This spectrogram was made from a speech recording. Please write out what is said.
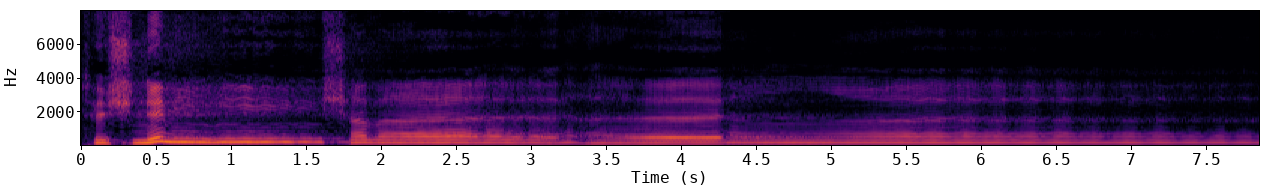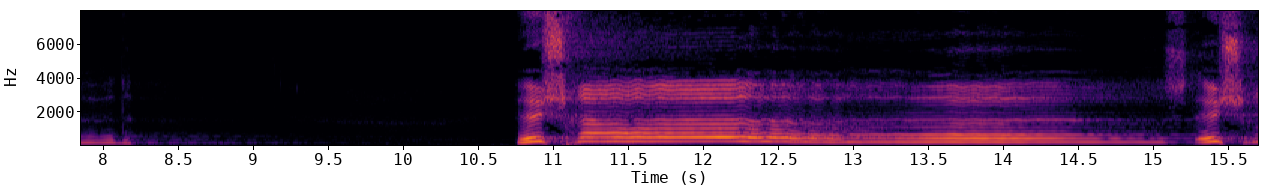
تشنه می شود عشق است عشق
